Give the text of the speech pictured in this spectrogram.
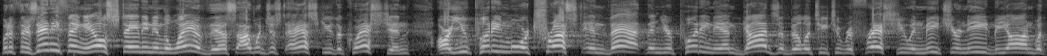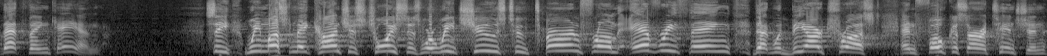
But if there's anything else standing in the way of this, I would just ask you the question are you putting more trust in that than you're putting in God's ability to refresh you and meet your need beyond what that thing can? See, we must make conscious choices where we choose to turn from everything that would be our trust and focus our attention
